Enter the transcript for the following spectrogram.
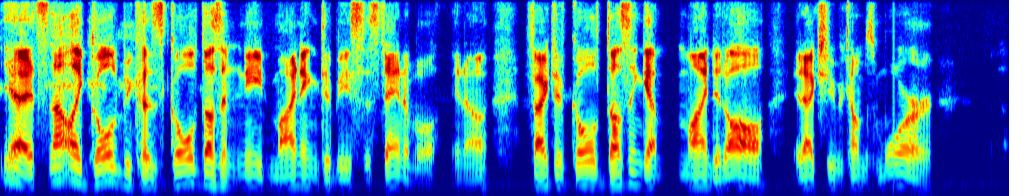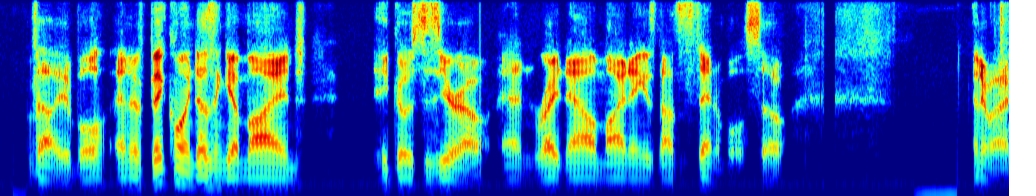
yeah it's not like gold because gold doesn't need mining to be sustainable you know? In fact if gold doesn't get mined at all it actually becomes more valuable and if bitcoin doesn't get mined it goes to zero and right now mining is not sustainable so anyway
